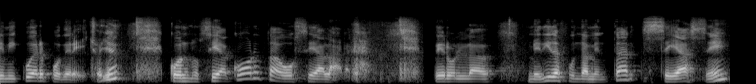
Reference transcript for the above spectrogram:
hemicuerpo derecho, ¿ya? Con, sea corta o sea larga pero la medida fundamental se hace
